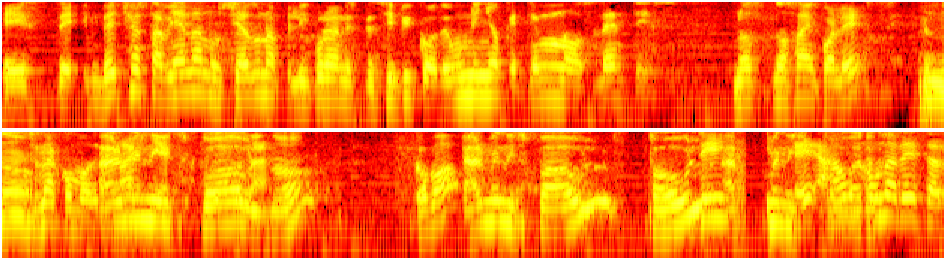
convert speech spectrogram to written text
Este, de hecho, hasta habían anunciado una película en específico de un niño que tiene unos lentes. ¿No, no saben cuál es? No. Es una como de Armin magia, is Foul, ¿no? ¿Cómo? Armin is Foul. Foul. Sí, Armin is eh, Foul. una, una de esas.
